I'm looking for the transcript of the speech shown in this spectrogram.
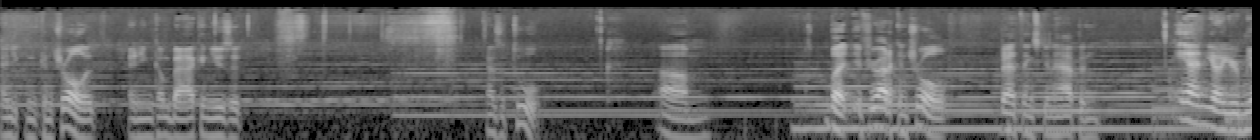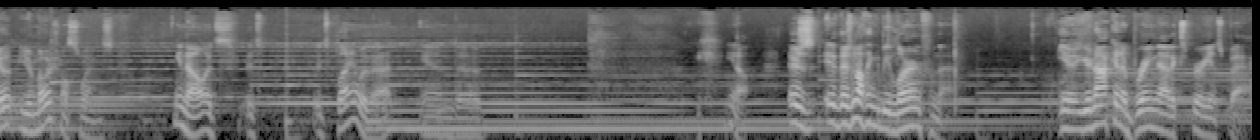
and you can control it, and you can come back and use it as a tool. Um, but if you're out of control, bad things can happen, and you know your your emotional swings. You know, it's it's it's playing with that, and uh, you know, there's there's nothing to be learned from that. You know, you're not going to bring that experience back.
